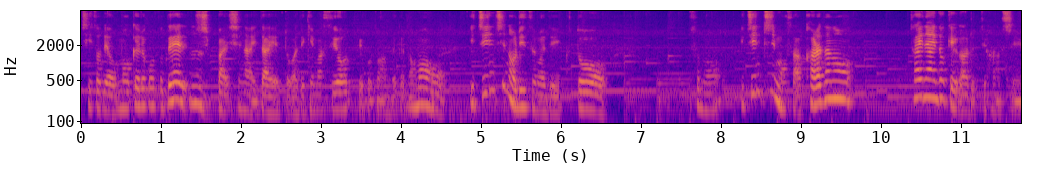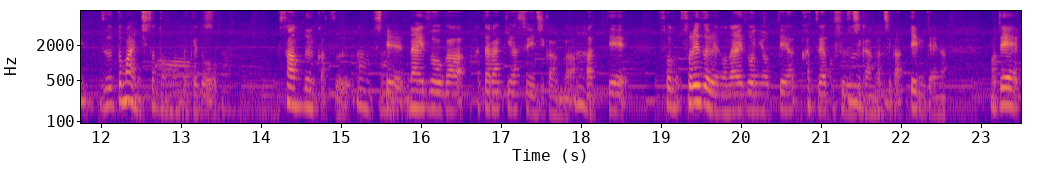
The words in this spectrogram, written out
チートデーを設けることでうん。失敗しないダイエットができますよっていうことなんだけども、1日のリズムでいくとその1日にもさ体の体内時計があるっていう話ずっと前にしたと思うんだけど3分割して内臓が働きやすい時間があって、そのそれぞれの内臓によって活躍する時間が違ってみたいな。ので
